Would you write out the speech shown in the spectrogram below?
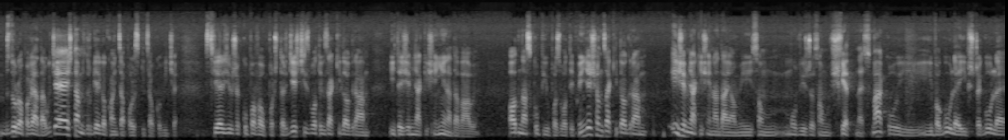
bzdur opowiadał, gdzieś tam z drugiego końca Polski całkowicie. Stwierdził, że kupował po 40 zł za kilogram i te ziemniaki się nie nadawały. Od nas kupił po złoty 50 za kilogram i ziemniaki się nadają i są, mówi, że są świetne smaku i, i w ogóle i w szczególe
